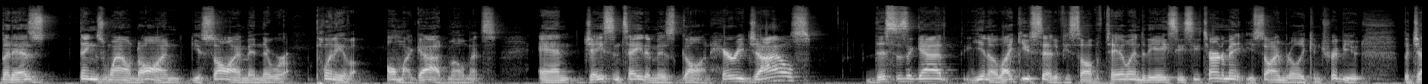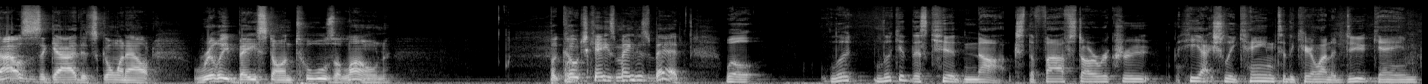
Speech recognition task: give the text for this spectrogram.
but as things wound on, you saw him, and there were plenty of oh my god moments. And Jayson Tatum is gone. Harry Giles, this is a guy, you know, like you said, if you saw the tail end of the ACC tournament, you saw him really contribute. But Giles is a guy that's going out really based on tools alone. But Coach well, K's made his bed. Well, look look at this kid Knox, the five star recruit. He actually came to the Carolina Duke game,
